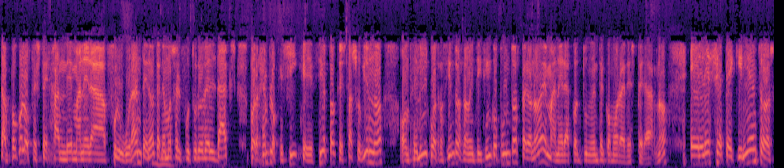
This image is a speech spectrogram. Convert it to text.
tampoco lo festejan de manera fulgurante, ¿no? Tenemos el futuro del DAX, por ejemplo, que sí, que es cierto que está subiendo 11.495 puntos, pero no de manera contundente como era de esperar, ¿no? El SP500,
